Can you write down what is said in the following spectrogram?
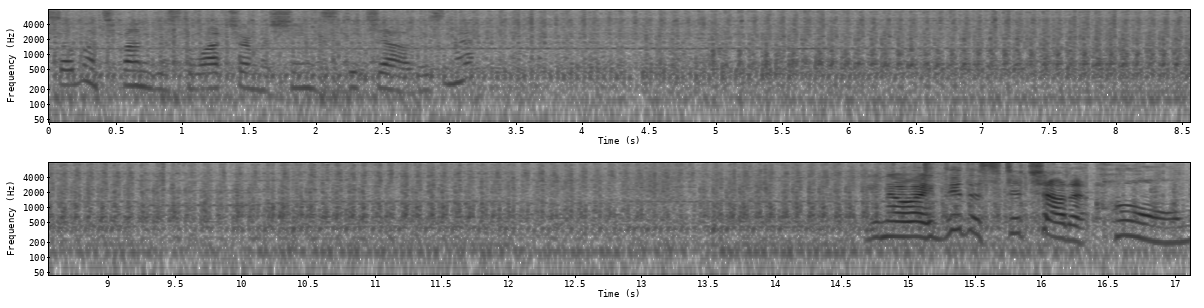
So much fun just to watch our machine stitch out, isn't it? Know, I did a stitch out at home,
